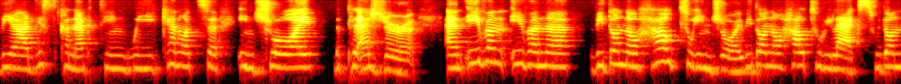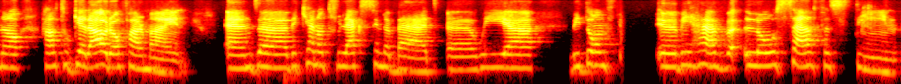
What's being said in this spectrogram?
we are disconnecting we cannot uh, enjoy the pleasure. And even even uh, we don't know how to enjoy we don't know how to relax we don't know how to get out of our mind. And uh, we cannot relax in the bed uh, we uh, we don't uh, we have low self-esteem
